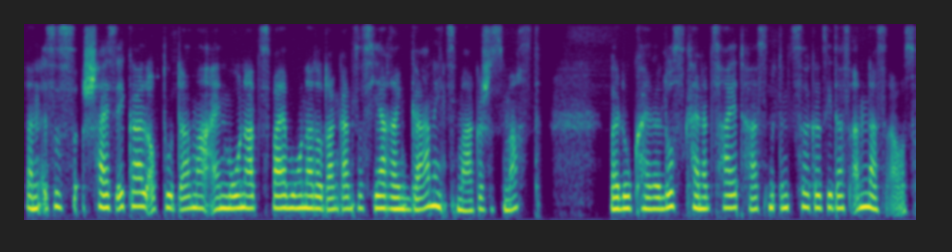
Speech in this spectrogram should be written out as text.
Dann ist es scheißegal, ob du da mal einen Monat, zwei Monate oder ein ganzes Jahr rein gar nichts Magisches machst, weil du keine Lust, keine Zeit hast. Mit dem Zirkel sieht das anders aus.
